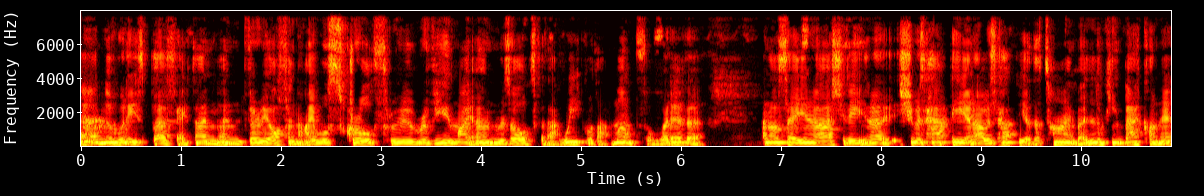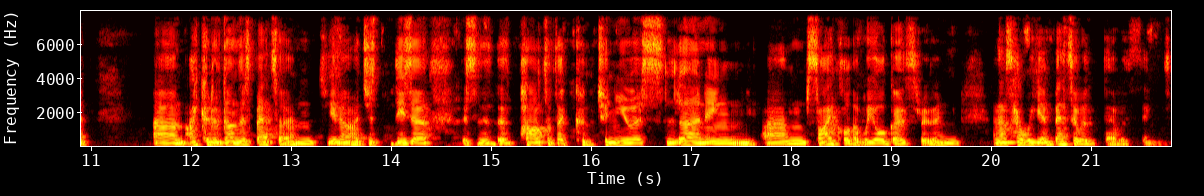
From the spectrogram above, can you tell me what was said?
uh, nobody is perfect, and, and very often I will scroll through, review my own results for that week or that month or whatever, and I'll say, you know, actually, you know, she was happy and I was happy at the time, but looking back on it, um, I could have done this better. And you know, I just these are this is the part of the continuous learning um, cycle that we all go through, and and that's how we get better with there with things.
